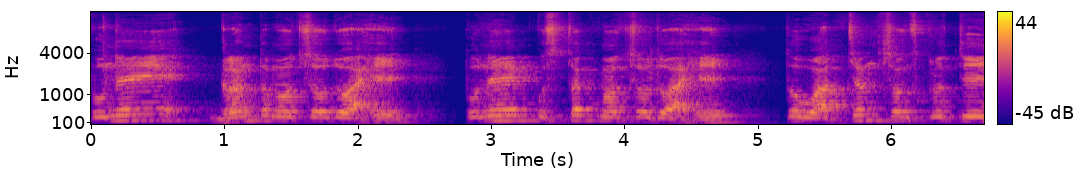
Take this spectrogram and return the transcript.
पुणे ग्रंथ महोत्सव जो आहे पुणे पुस्तक महोत्सव जो आहे तो वाचन संस्कृती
